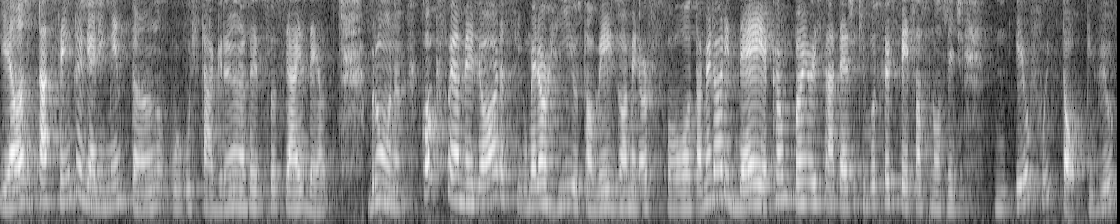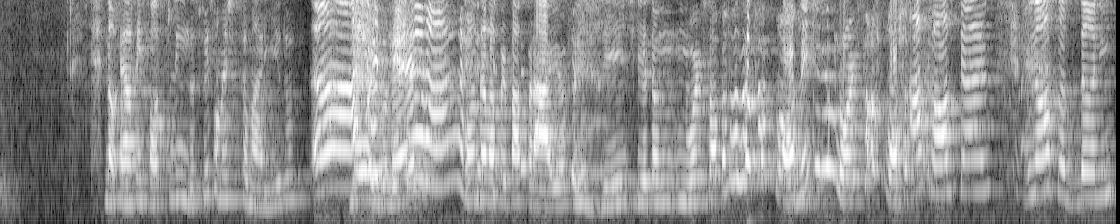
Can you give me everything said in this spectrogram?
E ela tá sempre ali alimentando o, Instagram, as redes sociais dela. Bruna, qual que foi a melhor, assim, o melhor rios, talvez, ou a melhor foto, a melhor ideia, campanha ou estratégia que você fez? Fala assim, nossa, gente, eu fui top, viu? Não, ela tem fotos lindas, principalmente com seu marido. Ah, noivo, né? Quando ela foi pra praia, eu falei, gente, queria ter um noivo só pra fazer essa foto. Nem queria um noivo, só a foto. A foto já. É- nossa, Dani,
